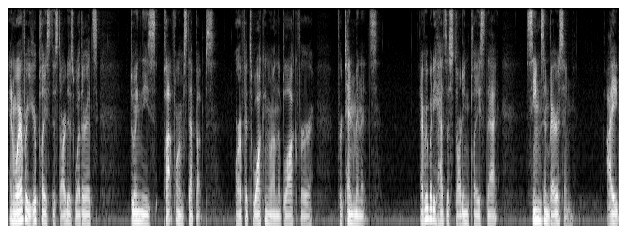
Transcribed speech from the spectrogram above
And wherever your place to start is, whether it's doing these platform step ups or if it's walking around the block for, for 10 minutes, everybody has a starting place that seems embarrassing. I,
